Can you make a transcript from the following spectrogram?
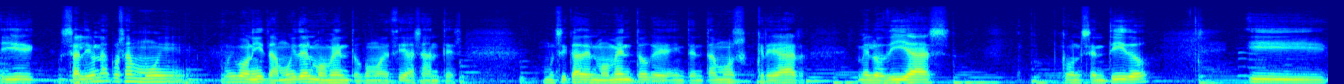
y salió una cosa muy, muy bonita, muy del momento, como decías antes. Música del momento que intentamos crear melodías con sentido y,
